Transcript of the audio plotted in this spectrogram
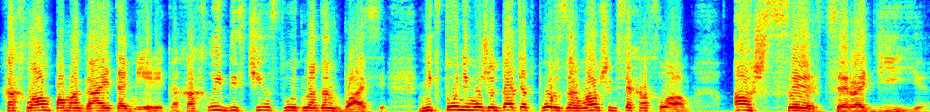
хохлам помогает Америка, хохлы бесчинствуют на Донбассе, никто не может дать отпор взорвавшимся хохлам. Аж серце радіє.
